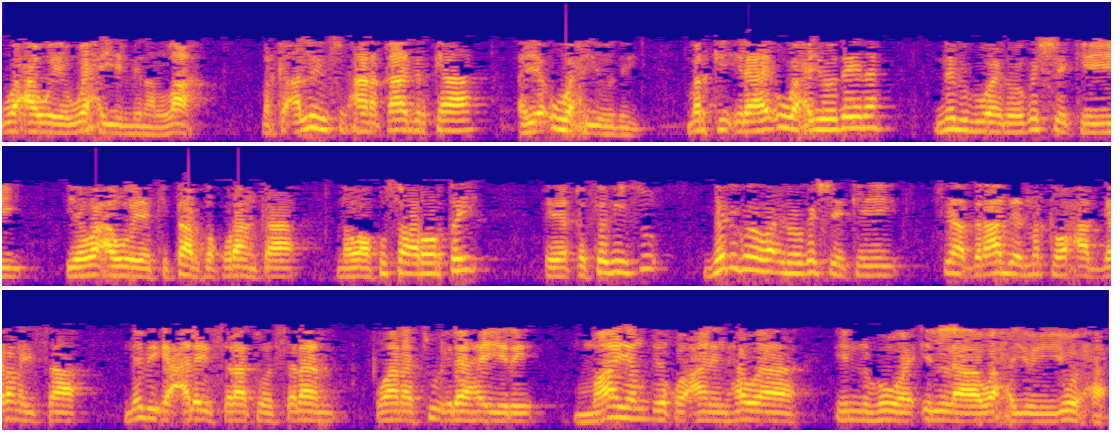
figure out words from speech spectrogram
waxa weeye waxyi min allah. Marka allihii subxaana qaadirka ayaa u waxyooday. Markii ilaahay u waxyoodayna nebigu waa inooga sheekeeyey. Iyo waxa weeye kitaabka qur'aanka na waa ku soo aroortay qisadiisu nebiguna waa inooga sheekeeyey. Sidaa daraaddeed marka waxaad garanaysaa nebiga calayhi salaatu wassalaam waana tuu ilaahay yidhi ma yandiqu cani ilhawa in huwa ila waxyun yuuxa.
